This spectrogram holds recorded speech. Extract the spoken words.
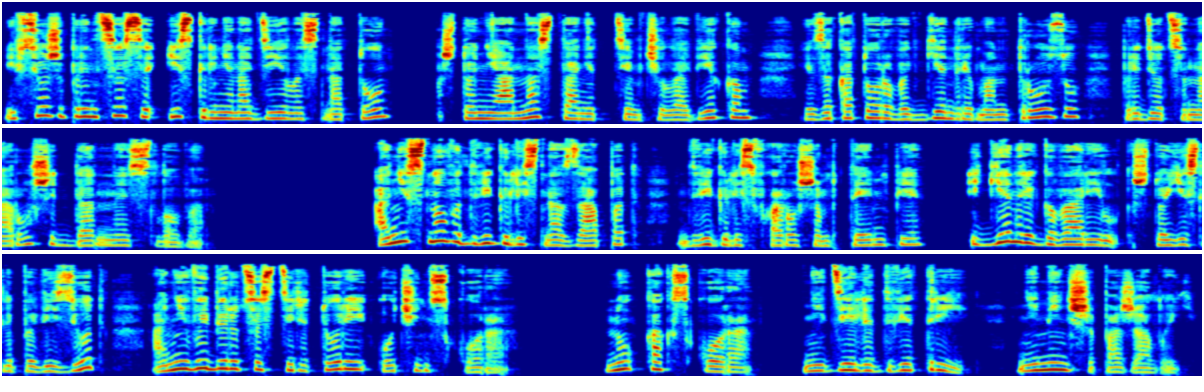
И все же принцесса искренне надеялась на то, что не она станет тем человеком, из-за которого Генри Монтрозу придется нарушить данное слово. Они снова двигались на запад, двигались в хорошем темпе, и Генри говорил, что если повезет, они выберутся с территорий очень скоро. Ну, как скоро? Недели две-три, не меньше, пожалуй.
